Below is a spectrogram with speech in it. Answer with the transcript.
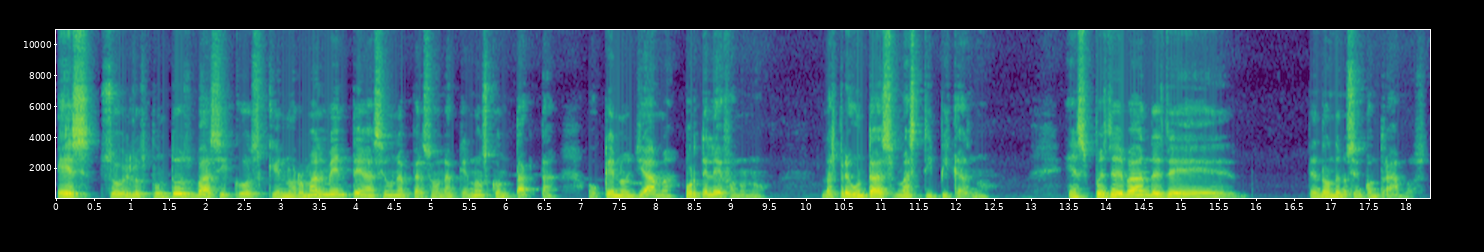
es sobre los puntos básicos que normalmente hace una persona que nos contacta o que nos llama por teléfono, ¿no? Las preguntas más típicas, ¿no? Es pues de van desde en dónde nos encontramos.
